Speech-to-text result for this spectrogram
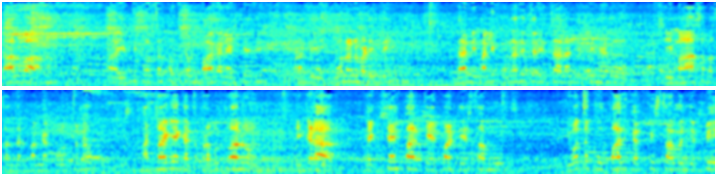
కాల్వ ఎత్తిపోతల పథకం బాగా నడిచేది. ఇప్పుడు అది మూలన పడింది దాన్ని మళ్ళీ పునరుద్ధరించాలని చెప్పి మేము ఈ మహాసభ సందర్భంగా కోరుతున్నాం. అట్లాగే గత ప్రభుత్వాలు ఇక్కడ టెక్స్టైల్ పార్క్ ఏర్పాటు చేస్తాము. యువతకు ఉపాధి కల్పిస్తామని చెప్పి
